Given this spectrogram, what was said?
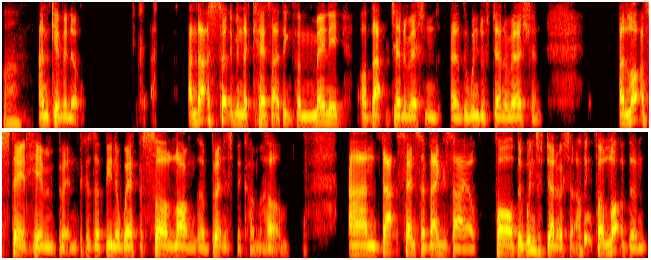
Wow. and given up. And that has certainly been the case, I think, for many of that generation, uh, the Windrush generation. A lot have stayed here in Britain because they've been away for so long that Britain has become home. And that sense of exile for the Windrush generation, I think for a lot of them,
